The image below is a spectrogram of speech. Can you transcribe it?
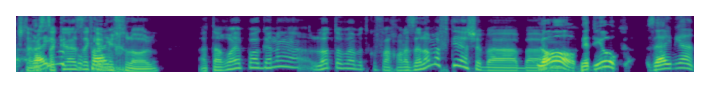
כשאתה ראינו מסתכל על זה תקופה- כמכלול, אתה רואה פה הגנה לא טובה בתקופה האחרונה. זה לא מפתיע שב... ב... לא, בדיוק, זה העניין.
